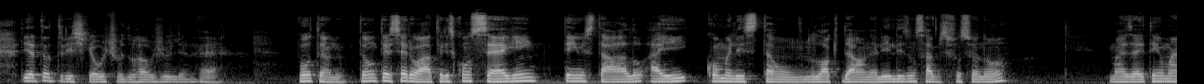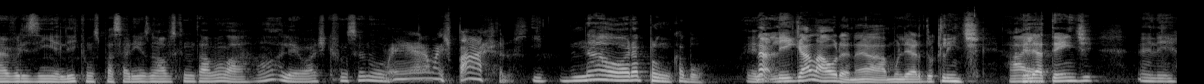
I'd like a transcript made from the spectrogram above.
E é tão triste que é o último do Raul Julia, né? É. Voltando. Então, o terceiro ato, eles conseguem, tem o estalo. Aí, como eles estão no lockdown ali, eles não sabem se funcionou. Mas aí tem uma árvorezinha ali com uns passarinhos novos que não estavam lá. Olha, eu acho que funcionou. Eram mais pássaros. E na hora, plum, acabou. Ele- Não, liga a Laura, né? A mulher do Clint. Ah, ele é. atende, ele.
